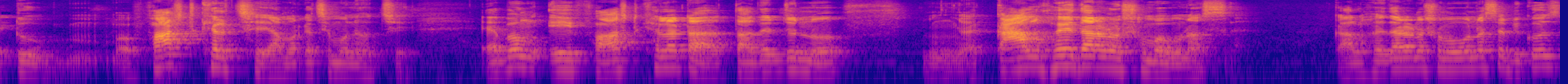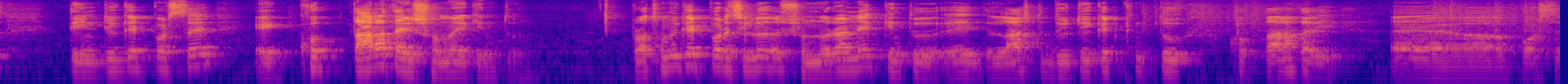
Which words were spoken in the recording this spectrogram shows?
একটু ফাস্ট খেলছে, আমার কাছে মনে হচ্ছে। এবং এই ফাস্ট খেলাটা তাদের জন্য কাল হয়ে দাঁড়ানোর সম্ভাবনা আছে। কাল হয়ে দাঁড়ানোর সম্ভাবনা আছে বিকজ তিনটি উইকেট পড়ছে, এই খুব তাড়াতাড়ি সময়ে কিন্তু। প্রথম উইকেট পড়েছিল শূন্য রানে, কিন্তু এই লাস্ট দুইটি উইকেট কিন্তু খুব তাড়াতাড়ি পড়ছে।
